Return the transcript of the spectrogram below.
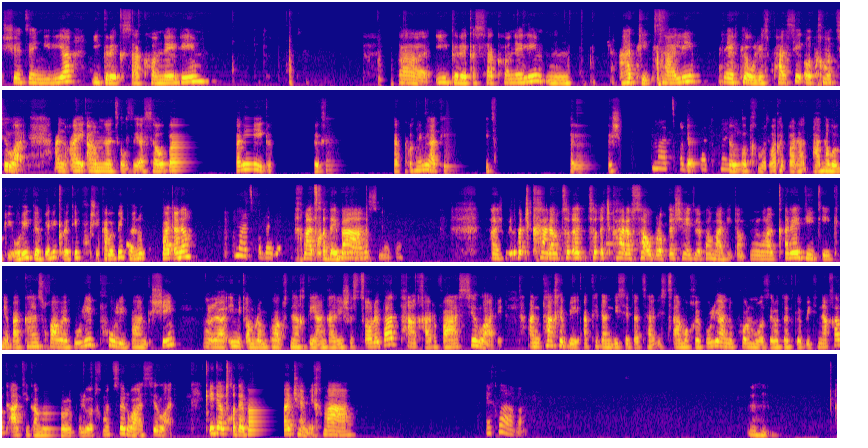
შეძენილია Y საქონელი Y საქონელი 10 ცალი ერთეულის ფასი 80 ლარი. ანუ აი ამ ნაწილზეა საუბარი Y საქონელი 10 მაწყდება თქვენი 80 ლარი ანალოგიური დებელი კრედიტ ფუში. გავებით ანუ ბატონო მაწყდება. ხმაწყდება? შეიძლება ჩქარავ ცოტა ჩქარავ საუბრობ და შეიძლება მაგიტომ. კრედიტი იქნება განსხვავებული ფული ბანკში. იმიტომ რომ გვაქვს ნახდი ანგარიშის სწორება თანხა 800 ლარი. ანუ თანხები აქედან ისედაც არის წამოღებული ანუ ფორმულაზე რო დადგებით ნახავთ 10 გამრავლებული 80-ზე 800 ლარი. კიდევ წდება ჩემი ხმა. ეხლა აღარ. აჰა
